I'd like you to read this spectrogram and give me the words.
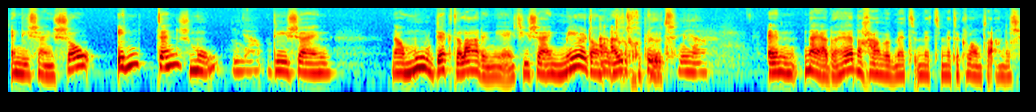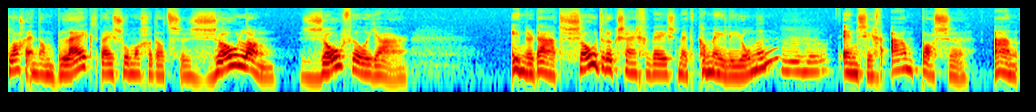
en die zijn zo intens moe. Ja. Die zijn, nou moe dekt de lading niet eens, die zijn meer dan uitgeput. Ja. En nou ja, dan, hè, dan gaan we met, met, met de klanten aan de slag. En dan blijkt bij sommigen dat ze zo lang, zoveel jaar, inderdaad zo druk zijn geweest met chameleonnen. En zich aanpassen aan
